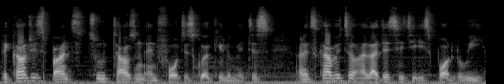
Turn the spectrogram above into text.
The country spans 2,040 square kilometers and its capital and largest city is Port Louis.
